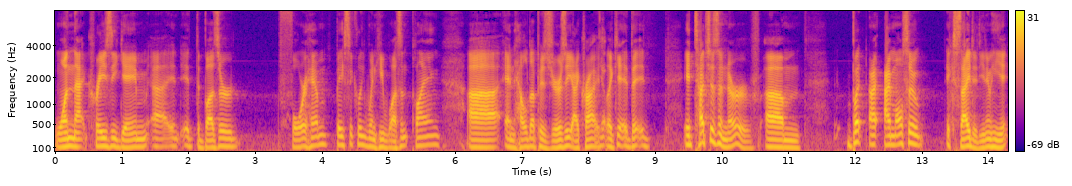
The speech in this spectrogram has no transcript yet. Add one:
won that crazy game uh, at, the buzzer for him, basically when he wasn't playing, uh, and held up his jersey. I cried. Yep. Like it, it, it, touches a nerve. Um, but I, I'm also excited. You know, he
